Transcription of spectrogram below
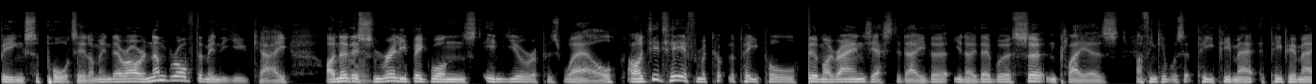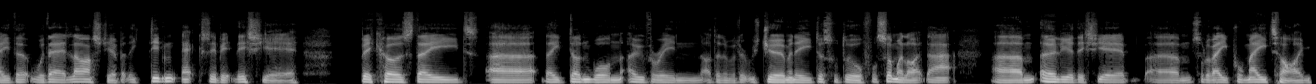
being supported? I mean, there are a number of them in the UK. I know there's mm. some really big ones in Europe as well. And I did hear from a couple of people doing my rounds yesterday that, you know, there were certain players, I think it was at PPMA, PPMA that were there last year, but they didn't exhibit this year because they'd uh, they'd done one over in I don't know whether it was Germany, Dusseldorf, or somewhere like that um, earlier this year, um, sort of April May time,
